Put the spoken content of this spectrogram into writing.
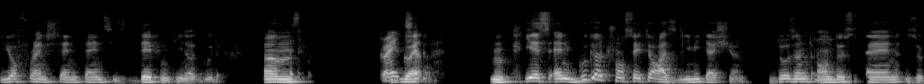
your French sentence is definitely not good. Um, Great. Go. Yes, and Google Translator has limitation. doesn't mm-hmm. understand the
